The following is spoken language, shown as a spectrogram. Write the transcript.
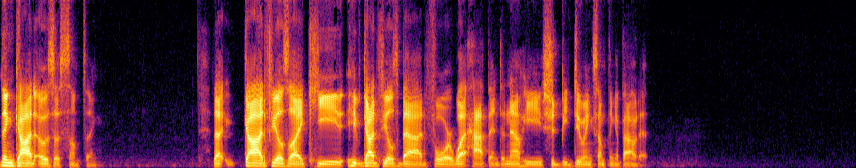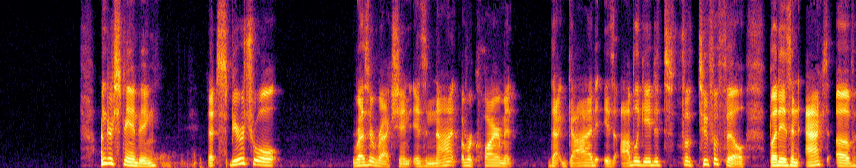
then God owes us something. That God feels like he, he God feels bad for what happened and now he should be doing something about it. Understanding that spiritual resurrection is not a requirement that God is obligated to, to fulfill, but is an act of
